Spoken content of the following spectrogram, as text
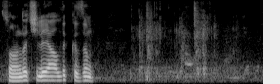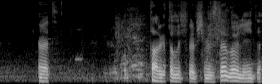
Sonunda çileyi aldık kızım. Evet. Target alışverişimiz de böyleydi.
